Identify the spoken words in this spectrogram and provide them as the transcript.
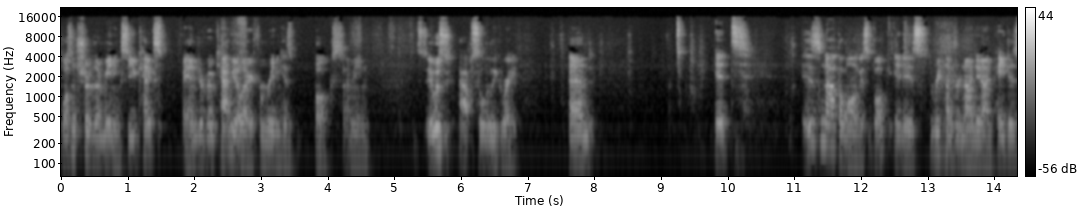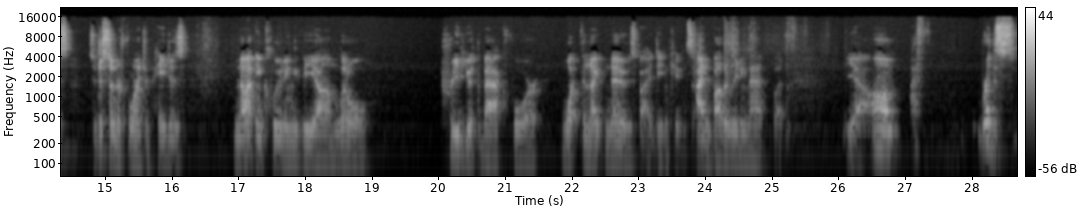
wasn't sure of their meaning, so you can expand your vocabulary from reading his books. I mean, it was absolutely great. And it is not the longest book. It is 399 pages, so just under 400 pages, not including the um, little preview at the back for What the Night Knows by Dean Koontz. I didn't bother reading that, but yeah, um, I read this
